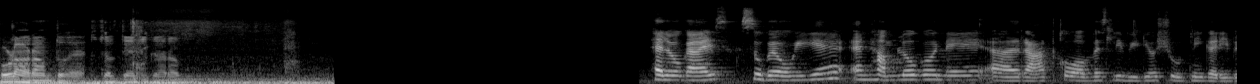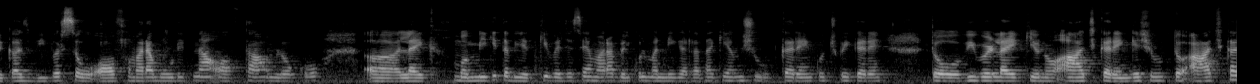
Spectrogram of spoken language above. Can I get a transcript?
थोड़ा आराम तो है। तो चलते हैं जी घर अब। हेलो गाइस सुबह हो गई है एंड हम लोगों ने रात को ऑब्वियसली वीडियो शूट नहीं करी because we were so off हमारा मूड इतना ऑफ़ था, हम लोग को लाइक मम्मी की तबीयत की वजह से हमारा बिल्कुल मन नहीं कर रहा था कि हम शूट करें, कुछ भी करें. तो we were like you know आज करेंगे शूट तो आज का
